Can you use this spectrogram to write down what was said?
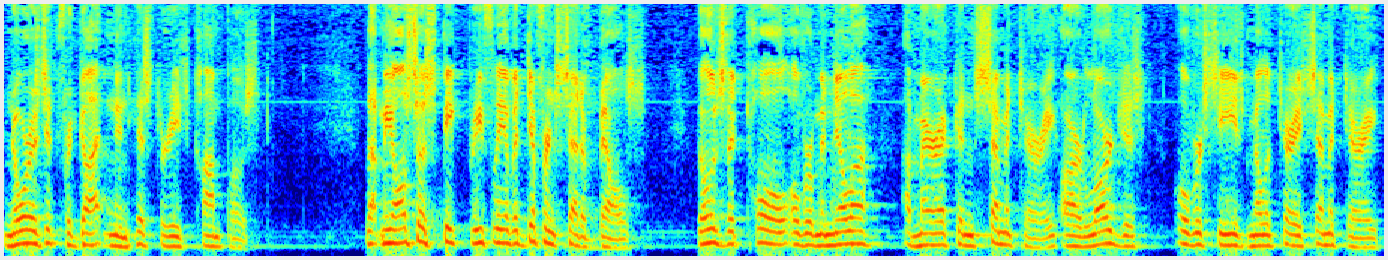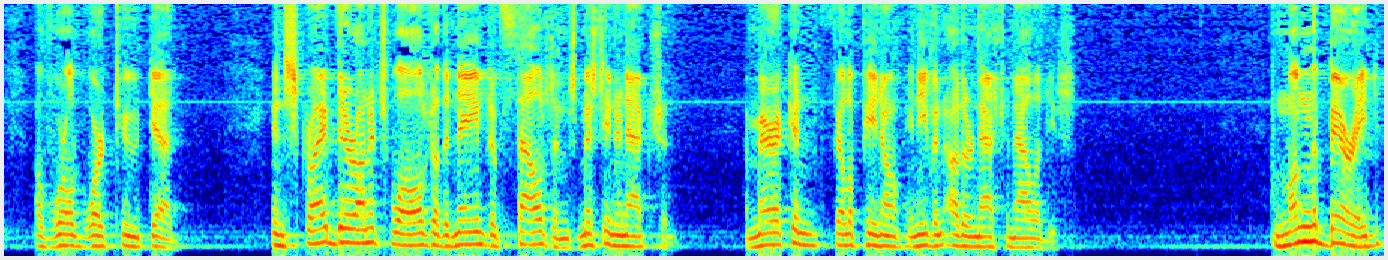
nor is it forgotten in history's compost. Let me also speak briefly of a different set of bells, those that toll over Manila American Cemetery, our largest overseas military cemetery of World War II dead. Inscribed there on its walls are the names of thousands missing in action, American, Filipino, and even other nationalities. Among the buried,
